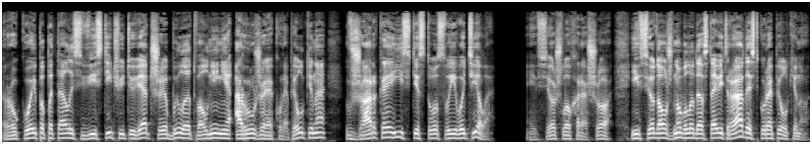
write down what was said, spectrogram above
рукой попыталась ввести чуть увядшее было от волнения оружие Куропелкина в жаркое естество своего тела. И все шло хорошо, и все должно было доставить радость Куропелкину.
